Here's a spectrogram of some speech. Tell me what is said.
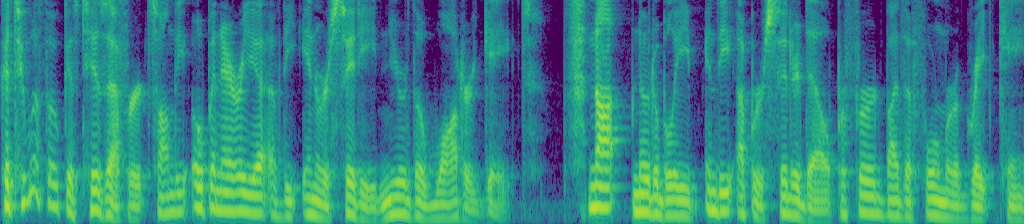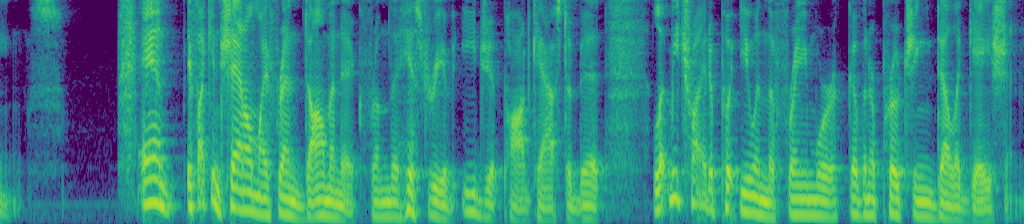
Katuwa focused his efforts on the open area of the inner city near the Water Gate, not notably in the upper citadel preferred by the former great kings. And if I can channel my friend Dominic from the History of Egypt podcast a bit, let me try to put you in the framework of an approaching delegation.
